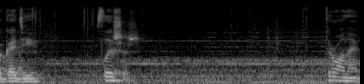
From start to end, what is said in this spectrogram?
Погоди. Слышишь? Троны.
